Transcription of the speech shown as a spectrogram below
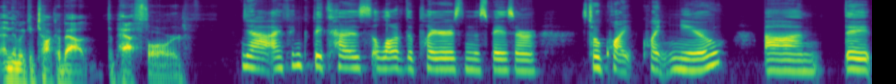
and then we can talk about the path forward. Yeah, I think because a lot of the players in the space are still quite quite new, um, they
